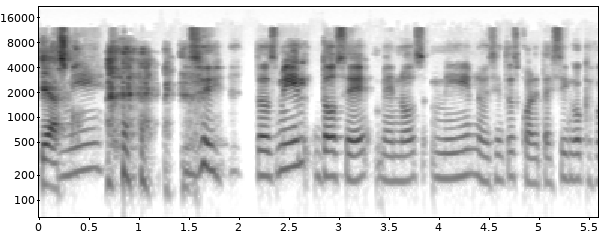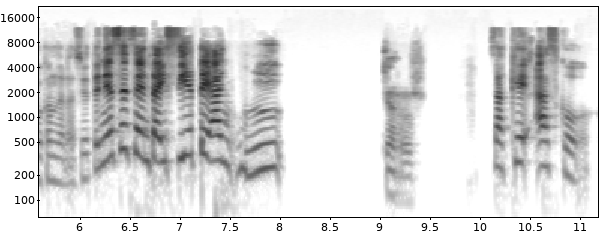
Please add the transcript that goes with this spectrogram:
Qué asco. sí, 2012 menos 1945, que fue cuando nació. Tenía 67 años. Qué horror. O sea, qué asco.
